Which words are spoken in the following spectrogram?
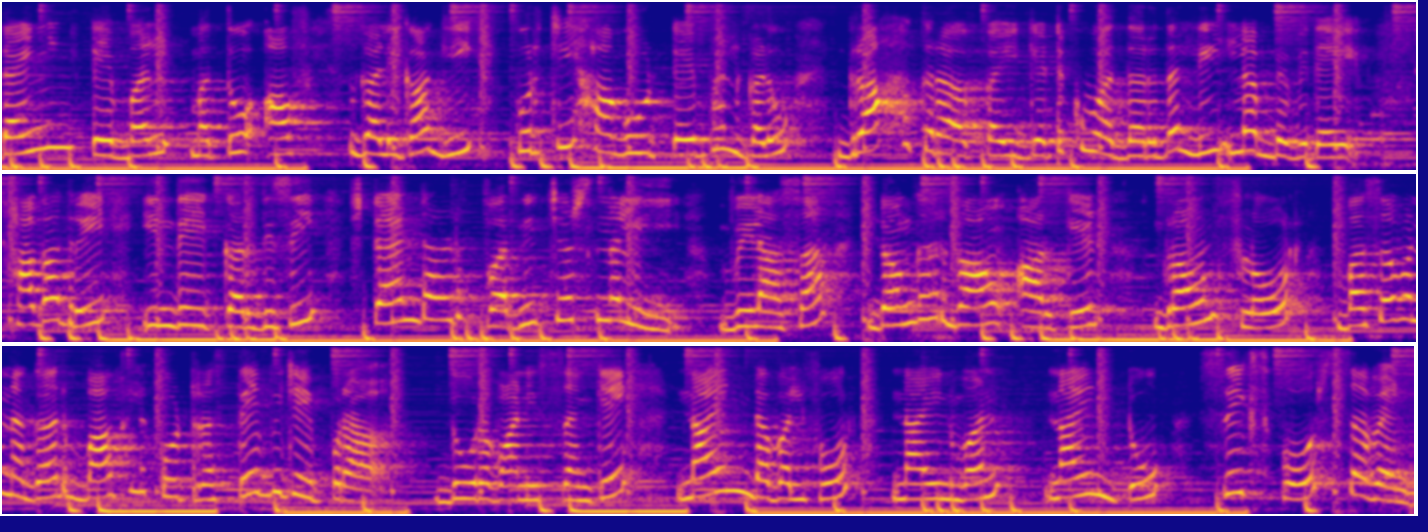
ಡೈನಿಂಗ್ ಟೇಬಲ್ ಮತ್ತು ಆಫೀಸ್ಗಳಿಗಾಗಿ ಕುರ್ಚಿ ಹಾಗೂ ಟೇಬಲ್ಗಳು ಗ್ರಾಹಕರ ಕೈಗೆಟಕುವ ದರದಲ್ಲಿ ಲಭ್ಯವಿದೆ. ಹಾಗಾದರೆ ಹಿಂದೆ ಖರೀದಿಸಿ ಸ್ಟ್ಯಾಂಡರ್ಡ್ ಫರ್ನಿಚರ್ಸ್ನಲ್ಲಿ ವಿಳಾಸ Dongargaon orchid ground floor Basavanagar, Bagalkot ರಸ್ತೆ, ವಿಜಯಪುರ. ದೂರವಾಣಿ ಸಂಖ್ಯೆ nine double four, nine one, nine two, six four seven.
